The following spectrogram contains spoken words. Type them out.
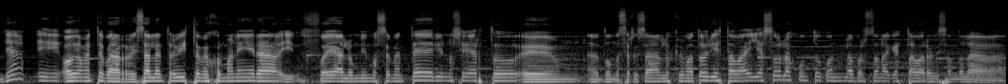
Ya, eh, obviamente para realizar la entrevista de mejor manera, fue a los mismos cementerios, ¿no es cierto? Eh, donde se realizaban los crematorios, estaba ella sola junto con la persona que estaba realizando la,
